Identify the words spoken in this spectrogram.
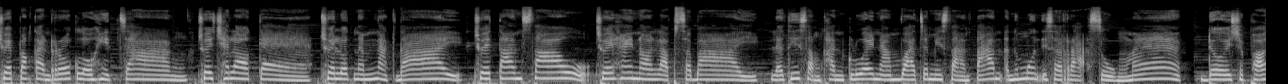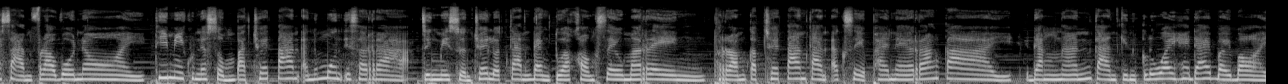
ช่วยป้องกันโรคโลหิตจาง ช่วยชะลอแก่ ช่วยลดน้ำหนักได้ ช่วยต้านเศร้า ช่วยให้นอนหลับสบาย และที่สำคัญกล้วยน้ำว้าจะมีสารต้านอนุมูลอิสระสูงมาก โดยเฉพาะสารฟลาโวนอยด์ที่มีคุณสมบัติช่วยต้านอนุมูลอิสระ จึงมีส่วนช่วยลดการแบ่งตัวของเซลล์มะเร็ง พร้อมกับช่วยต้านการอักเสบภายในร่างกาย ดังนั้นการกินกล้วยให้ได้บ่อย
